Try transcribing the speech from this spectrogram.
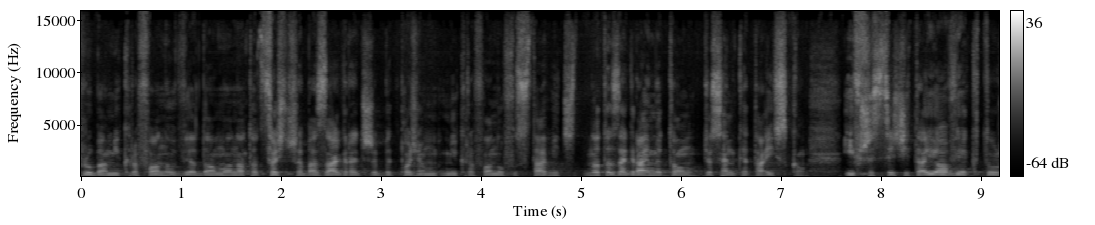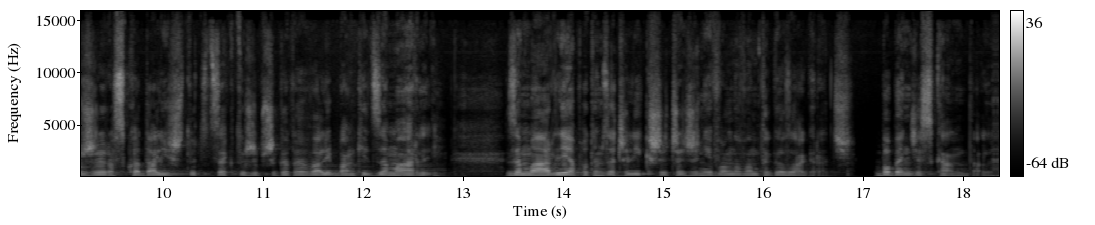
próba mikrofonów, wiadomo, no to coś trzeba zagrać, żeby poziom mikrofonów ustawić, no to zagrajmy tą piosenkę tajską. I wszyscy ci tajowie, którzy rozkładali sztućce, którzy przygotowywali bankiet, zamarli. Zamarli, a potem zaczęli krzyczeć, że nie wolno wam tego zagrać, bo będzie skandal.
